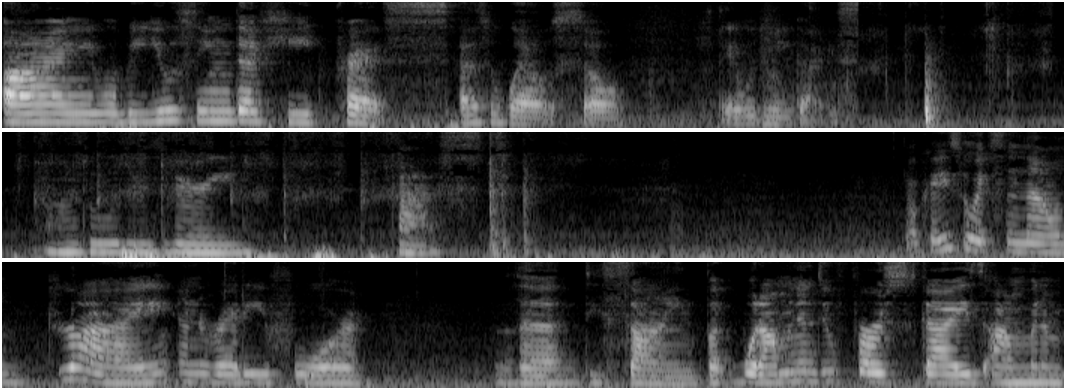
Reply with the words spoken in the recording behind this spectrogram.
I will be using the heat press as well. So stay with me guys. I'll do this very fast. Okay so it's now dry and ready for the design. But what i'm gonna do first guys i'm gonna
